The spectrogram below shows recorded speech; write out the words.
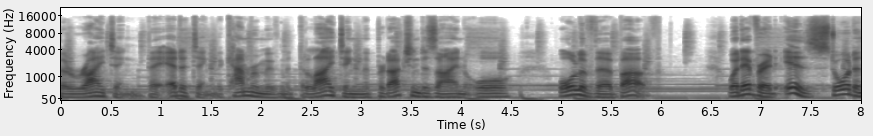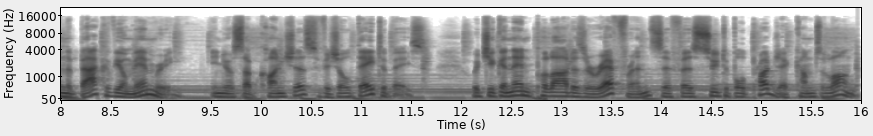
the writing, the editing, the camera movement, the lighting, the production design, or all of the above. Whatever it is, stored in the back of your memory, in your subconscious visual database, which you can then pull out as a reference if a suitable project comes along.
